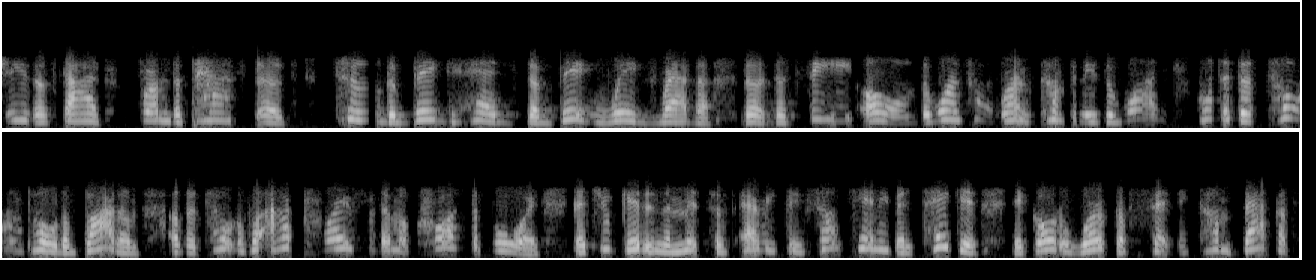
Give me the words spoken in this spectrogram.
Jesus, God, from the pastors to the big heads, the big wigs, rather, the, the CEOs, the ones who run companies, the ones who's at the totem pole, the bottom of the totem pole. I pray for them across the board that you get in the midst of everything. Some can't even take it. They go to work upset, they come back upset.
